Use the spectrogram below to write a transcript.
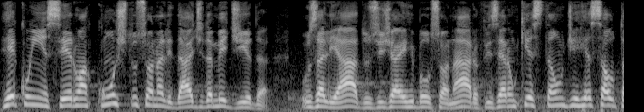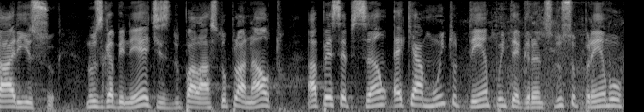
reconheceram a constitucionalidade da medida. Os aliados de Jair Bolsonaro fizeram questão de ressaltar isso. Nos gabinetes do Palácio do Planalto, a percepção é que há muito tempo integrantes do Supremo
